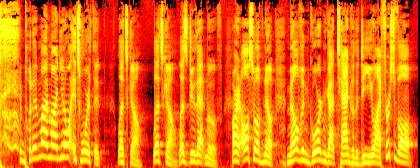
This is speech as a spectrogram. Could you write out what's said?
but in my mind, you know what? It's worth it. Let's go. Let's go. Let's do that move. All right. Also of note, Melvin Gordon got tagged with a DUI. First of all,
